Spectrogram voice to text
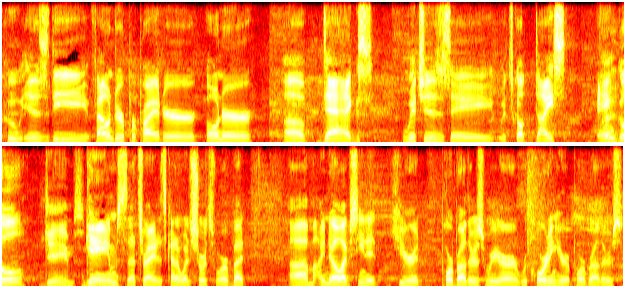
who is the founder, proprietor, owner of DAGS, which is a, it's called Dice Angle games. Games. That's right. It's kind of what it's short for. But um, I know I've seen it here at Pour Brothers. We are recording here at Pour Brothers.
